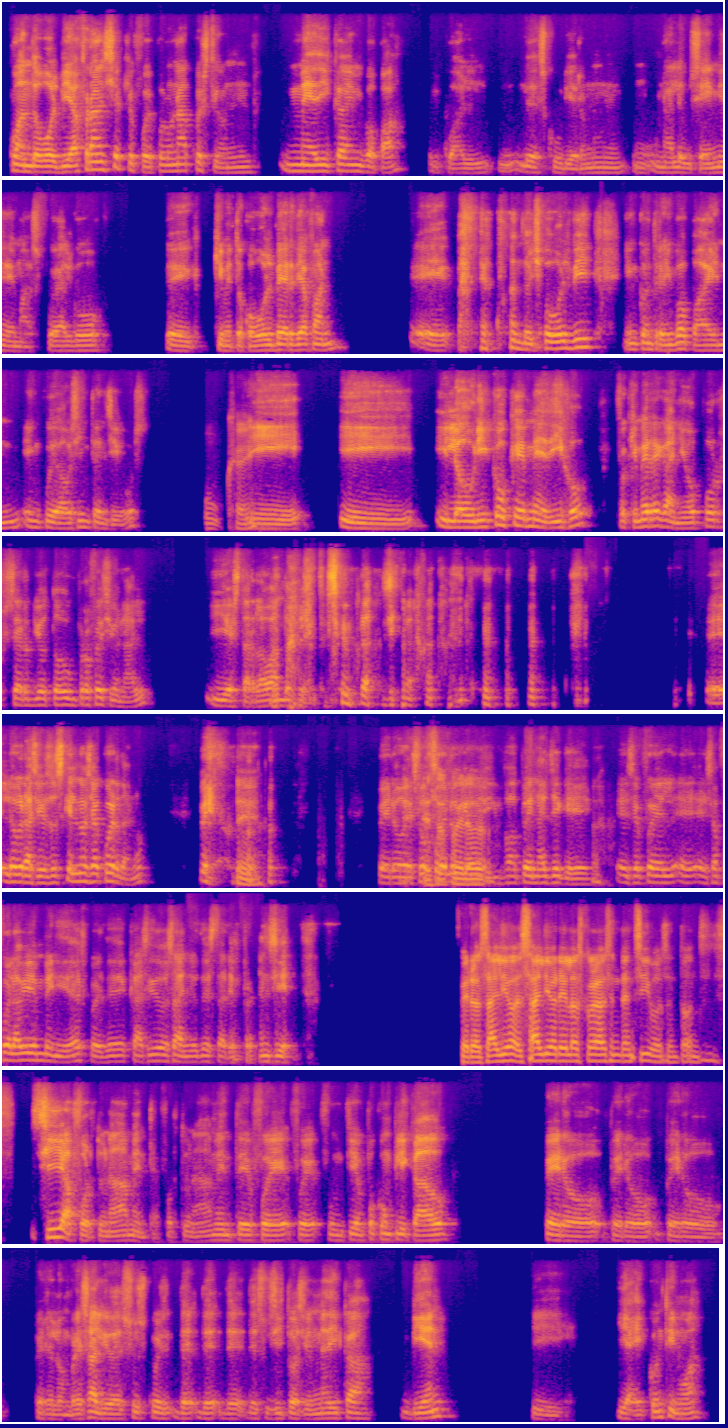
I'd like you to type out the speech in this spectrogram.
Cuando volví a Francia, que fue por una cuestión médica de mi papá, el cual le descubrieron un, una leucemia y demás, fue algo eh, que me tocó volver de afán. Eh, cuando yo volví, encontré a mi papá en, en cuidados intensivos. Okay. Y, y, y lo único que me dijo fue que me regañó por ser yo todo un profesional y estar lavando platos en Francia. eh, lo gracioso es que él no se acuerda, ¿no? Pero, sí. pero eso, eso, fue, fue lo, lo que me dijo apenas llegué. Ese fue el, esa fue la bienvenida después de casi dos años de estar en Francia. Pero salió, salió de los cuidados intensivos entonces. Sí, afortunadamente, afortunadamente fue, fue, fue un tiempo complicado pero, pero, pero, pero el hombre salió de, sus, de, de, de, de su situación médica bien y, y ahí continúa.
